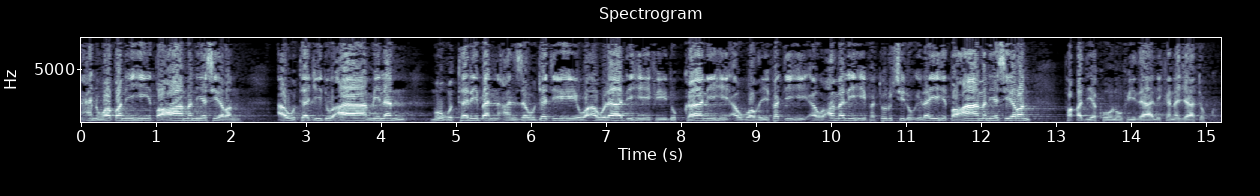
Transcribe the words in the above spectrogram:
عن وطنه طعاما يسيرا أو تجد عاملا مغتربا عن زوجته وأولاده في دكانه أو وظيفته أو عمله فترسل إليه طعاما يسيرا فقد يكون في ذلك نجاتك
